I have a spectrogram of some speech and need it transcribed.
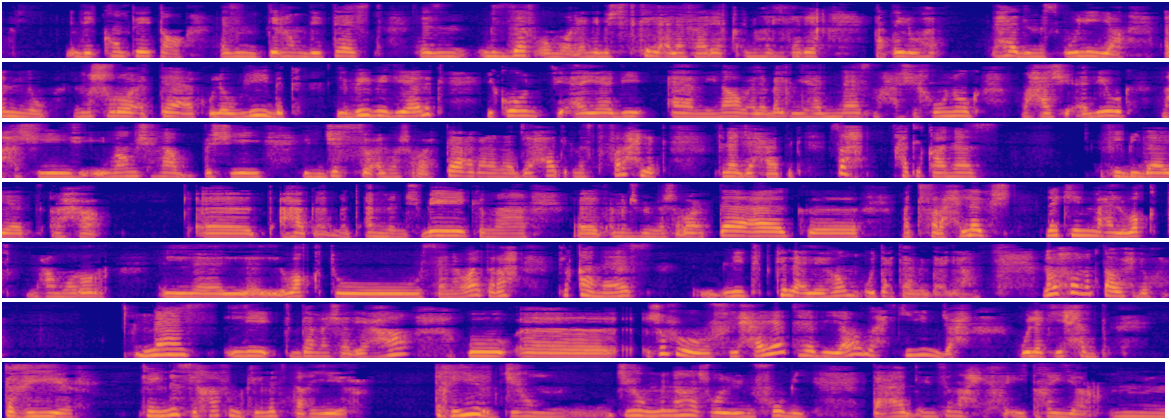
des compétents لازم دير لهم des tests لازم بزاف أمور. يعني باش تتكل على فريق إنه هذا الفريق تعطي له هذه المسؤولية أنه المشروع تاعك ولا وليدك ال bébé ديالك يكون في أيادي آمنة. وعلى بالك بلي هاد الناس ما حاش يخونوك ما حاش يأذيوك ما حاش ماهمش هنا باش يتجسوا على المشروع تاعك على نجاحاتك. ناس تفرح لك في نجاحاتك. صح حتلقى ناس في البدايات راح هكا ما تأمنش بيك ما أه تأمنش بالمشروع تاعك أه ما تفرح لكش لكن مع الوقت مع مرور الوقت والسنوات راح تلقى ناس اللي تتكل عليهم وتعتمد عليهم. نروحوا نقطة واحدة أخرى. الناس اللي تبدأ مشاريعها وشوفوا في الحياة هذه واحد كي ينجح ولا كي يحب تغيير. كاين ناس يخافوا من كلمة تغيير. تغيير تجيهم تجيهم منها شغل une phobie تاع هذا الإنسان راح يتغير.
